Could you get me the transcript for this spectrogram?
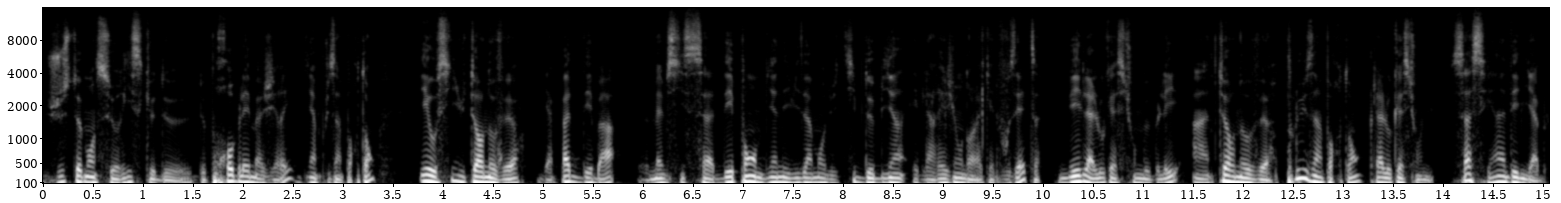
justement de ce risque de, de problèmes à gérer, bien plus important, et aussi du turnover. Il n'y a pas de débat, euh, même si ça dépend bien évidemment du type de bien et de la région dans laquelle vous êtes, mais la location meublée a un turnover plus important que la location nue. Ça, c'est indéniable.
